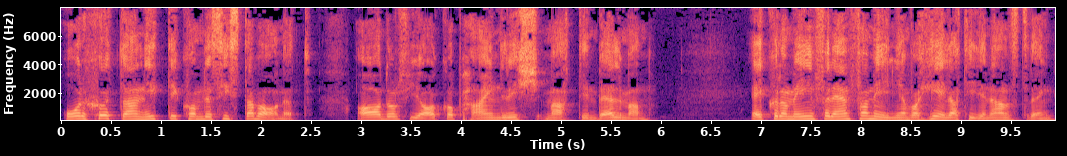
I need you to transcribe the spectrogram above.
År 1790 kom det sista barnet, Adolf Jakob Heinrich Martin Bellman. Ekonomin för den familjen var hela tiden ansträngd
